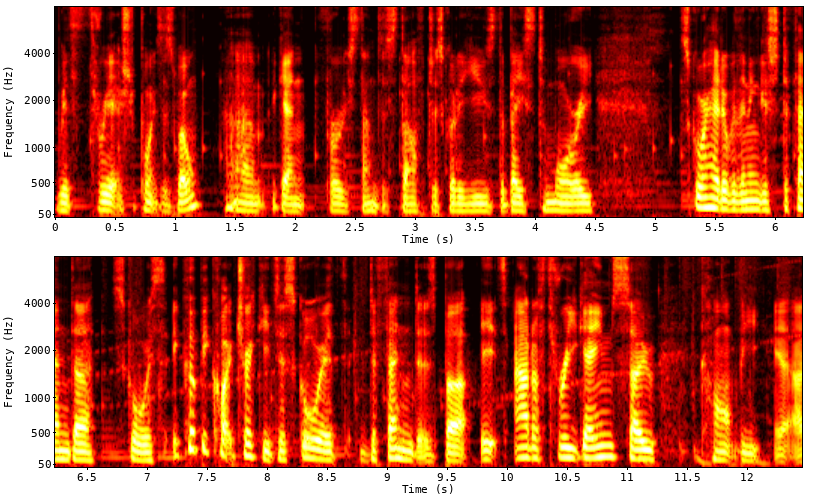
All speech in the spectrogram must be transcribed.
with three extra points as well. Um, again, very standard stuff. Just got to use the base Tomori. Score header with an English defender. Score with... It could be quite tricky to score with defenders, but it's out of three games, so can't be... I, I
